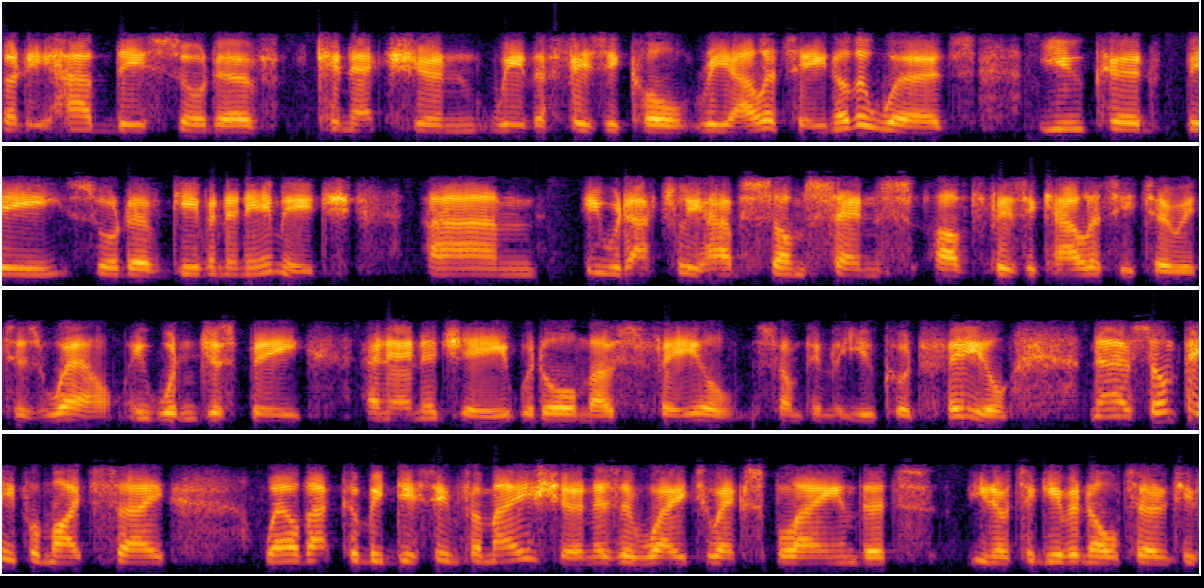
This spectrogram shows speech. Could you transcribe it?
but it had this sort of connection with a physical reality. In other words, you could be sort of given an image and it would actually have some sense of physicality to it as well. It wouldn't just be an energy, it would almost feel something that you could feel. Now, some people might say, well, that could be disinformation as a way to explain that, you know, to give an alternative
